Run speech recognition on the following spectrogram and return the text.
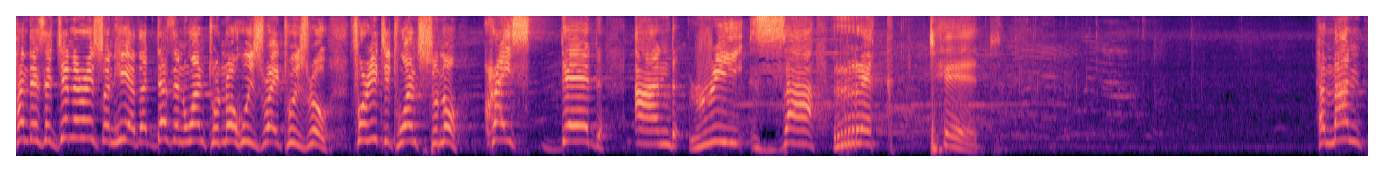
And there's a generation here that doesn't want to know who is right, who is wrong. For it, it wants to know Christ dead and resurrected. A man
